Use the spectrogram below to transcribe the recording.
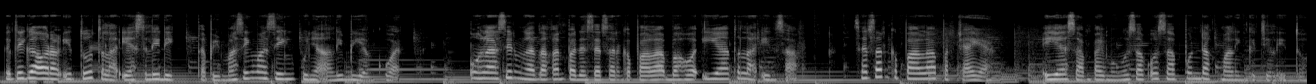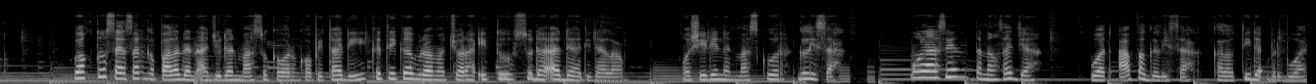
Ketiga orang itu telah ia selidik, tapi masing-masing punya alibi yang kuat. Muhlasin mengatakan pada Sersan Kepala bahwa ia telah insaf. Sersan Kepala percaya. Ia sampai mengusap-usap pundak maling kecil itu. Waktu Sersan Kepala dan ajudan masuk ke warung kopi tadi, ketika Brahma Corah itu sudah ada di dalam. Musyidin dan Maskur gelisah. Mulasin tenang saja. Buat apa gelisah kalau tidak berbuat?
